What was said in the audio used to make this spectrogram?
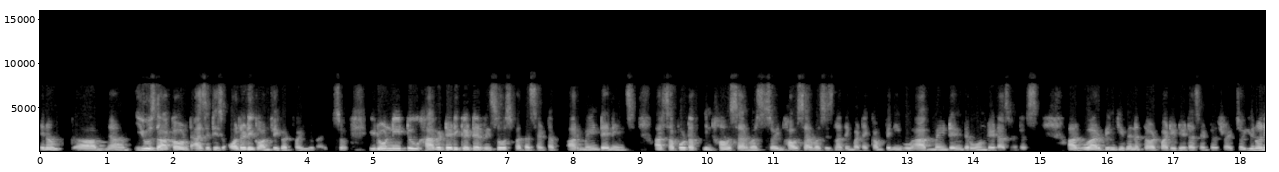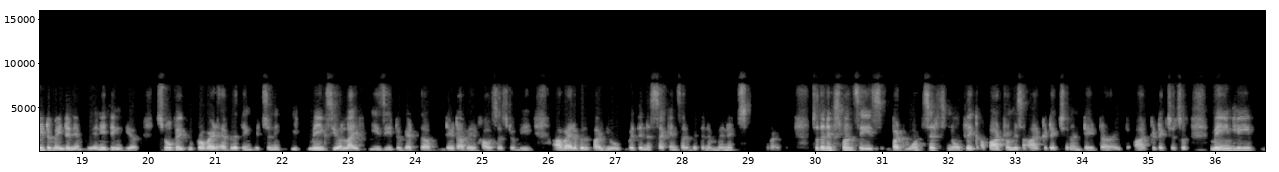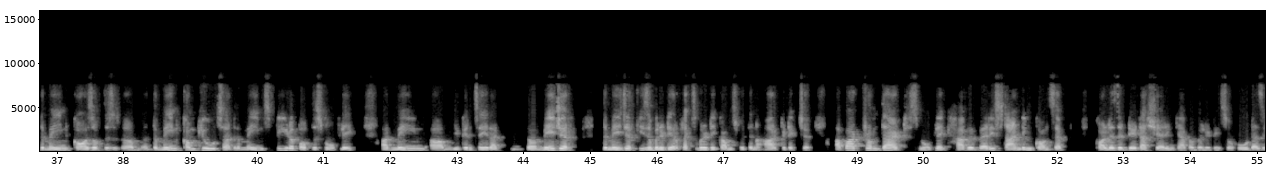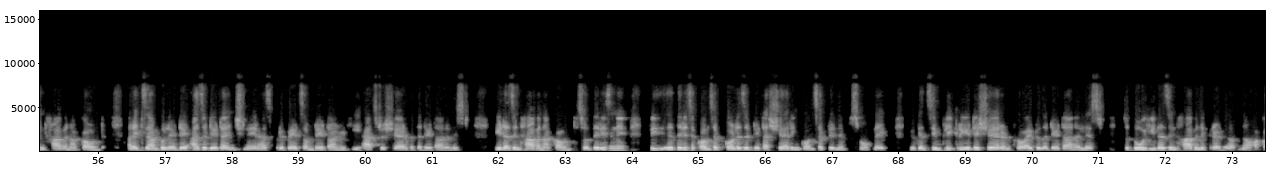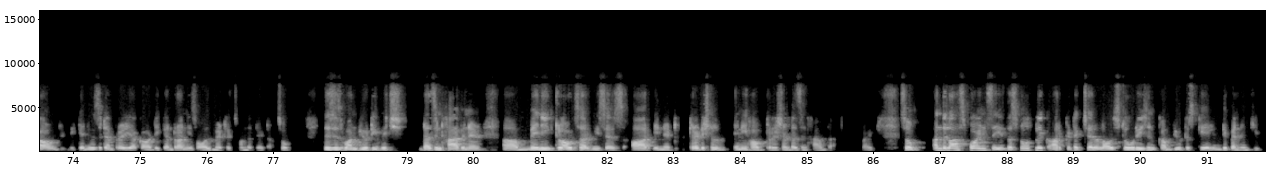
you know um, uh, use the account as it is already configured for you right? So you don't need to have a dedicated resource for the setup or maintenance or support of in-house servers. So in-house servers is nothing but a company who have maintained their own data centers or who are being given a third-party data centers right? So you don't need to maintain anything here. Snowflake will provide everything. It's an it makes your life easy to get the data warehouses to be available for you within a seconds or within a minutes right so the next one says but what sets snowflake apart from its architecture and data right? Architecture. So mainly the main cause of this um, the main computes are the main speed up of the snowflake are main um, you can say that the major the major feasibility or flexibility comes with an architecture. Apart from that snowflake have a very standing concept called as a data sharing capability. So who doesn't have an account? For example a as a data engineer has prepared some data and he has to share with the data analyst he doesn't have an account. So there is a there is a concept called as a data sharing concept in a snowflake. You can simply create a share and provide to the data analyst. So though he doesn't have an uh, account he can use a temporary account he can run his all metrics on the data. So this is one beauty which doesn't have in it um, many cloud services are in it. Traditional anyhow traditional doesn't have that right? So and the last point says the snowflake architecture allows storage and compute to scale independently.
